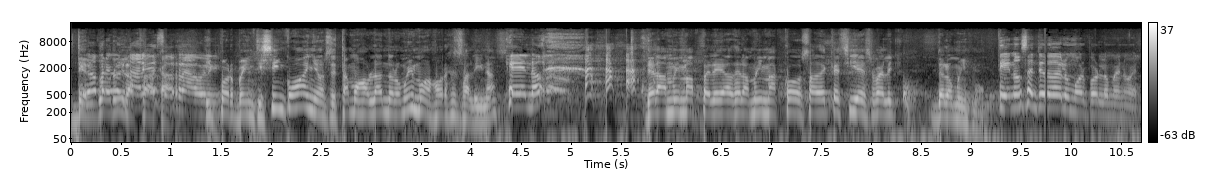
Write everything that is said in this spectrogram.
del iba a gordo y la preguntar flaca. eso, Raúl. y por 25 años estamos hablando lo mismo de Jorge Salinas. Que no. De las mismas peleas, de las mismas cosas, de que sí es feliz, de lo mismo. Tiene un sentido del humor, por lo menos él.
